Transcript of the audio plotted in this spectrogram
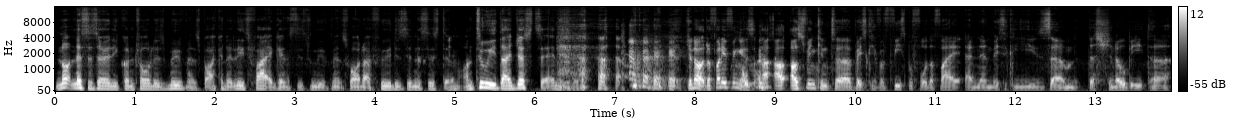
not necessarily control his movements, but I can at least fight against his movements while that food is in the system until he digests it. Anyway. Do you know what, the funny thing is? I, I, was thinking to basically have a feast before the fight and then basically use um the shinobi to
